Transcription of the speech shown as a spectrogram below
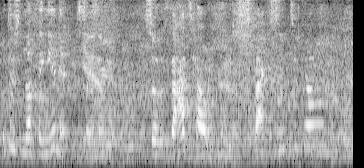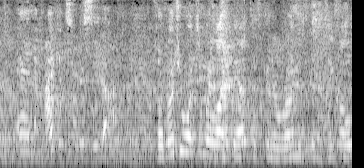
but there's nothing in it. So, Yeah. so that's how he expects it to go, and I can sort of see that. So don't you want somebody like that that's going to run, that's going to take all,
